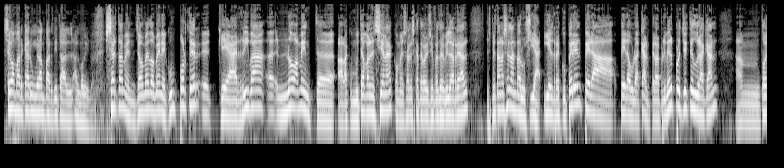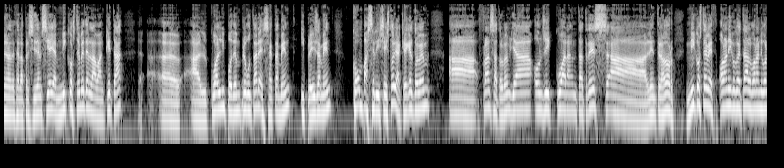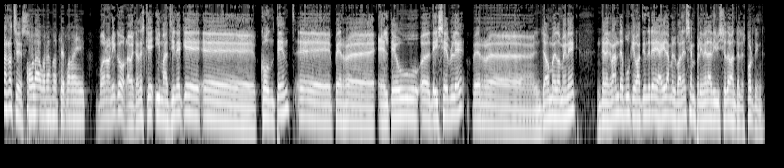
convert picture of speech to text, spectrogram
se va marcar un gran partit al, al Molinón. Certament, Jaume Domènech, un porter eh, que arriba eh, novament eh, a la comunitat valenciana, començant les categories inferiors del Villarreal, després d'anar-se a l'Andalusia, i el recuperen per a, per a Huracan, per al primer projecte d'Huracan, amb Toni Hernández a la presidència i amb Nico Estevez en la banqueta, eh, eh, al qual li podem preguntar exactament i precisament com va ser aquesta història. Crec que el trobem a França, trobem ja 11 i 43 a l'entrenador. Nico Estevez, hola Nico, ¿qué tal? Buenas y buenas noches. Hola, buenas noches, buenas nit. Bueno, Nico, la veritat és que imagine que eh, content eh, per eh, el teu eh, deixeble, per eh, Jaume Domènech, del gran debut que va tindre ahir amb el València en primera divisió davant de l'Sporting.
